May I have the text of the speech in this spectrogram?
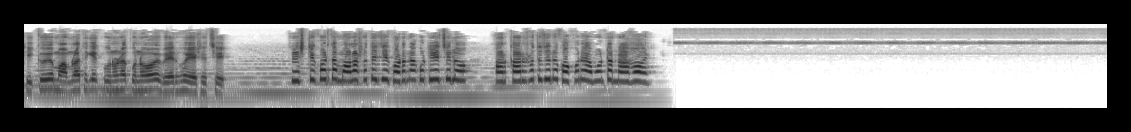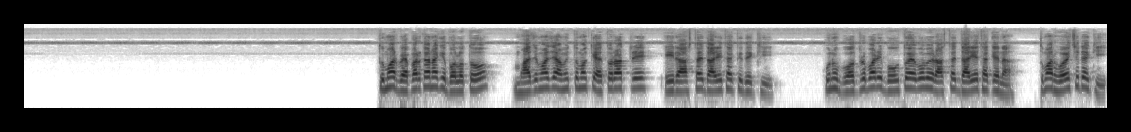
ঠিকই ওই মামলা থেকে কোনো না কোনোভাবে বের হয়ে এসেছে। সৃষ্টিকর্তা মালার সাথে যে ঘটনা ঘটিয়েছিল আর কারোর সাথে যেন কখনো এমনটা না হয়। তোমার ব্যাপারটা নাকি বলো তো? মাঝে মাঝে আমি তোমাকে এত রাত্রে এই রাস্তায় দাঁড়িয়ে থাকতে দেখি। কোনো ভদ্রবাড়ি বউ তো এভাবে রাস্তায় দাঁড়িয়ে থাকে না। তোমার হয়েছেটা কি?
